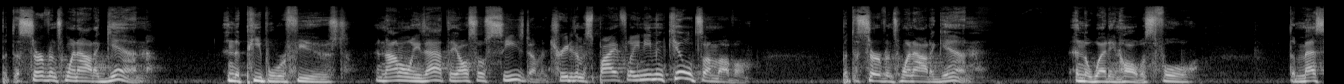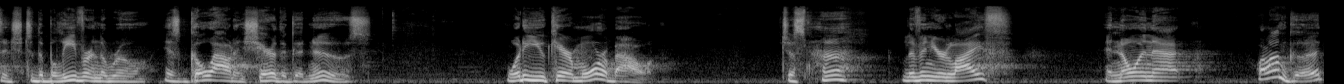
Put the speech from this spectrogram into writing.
but the servants went out again. And the people refused. And not only that, they also seized them and treated them spitefully and even killed some of them. But the servants went out again, and the wedding hall was full. The message to the believer in the room is go out and share the good news. What do you care more about? Just, huh? Living your life and knowing that, well, I'm good.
